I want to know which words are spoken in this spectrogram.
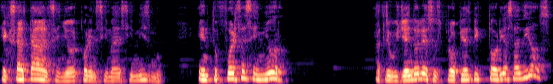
exalta al Señor por encima de sí mismo. En tu fuerza, Señor, atribuyéndole sus propias victorias a Dios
